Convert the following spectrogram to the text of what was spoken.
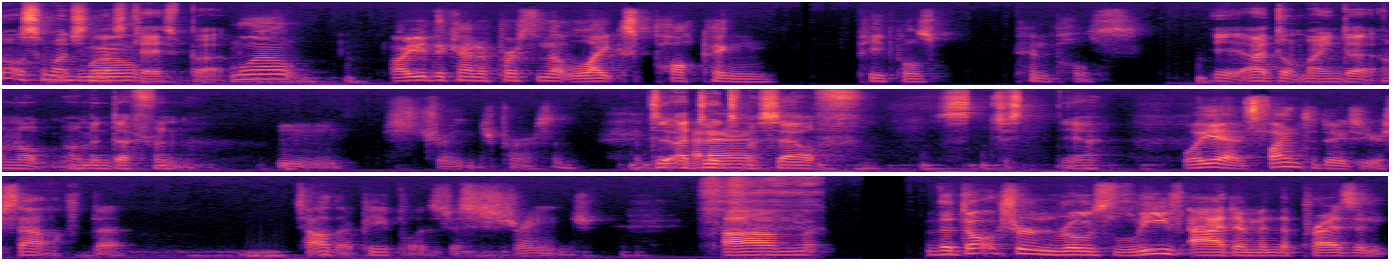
Not so much in Well, this case, but Well, are you the kind of person that likes popping people's pimples? yeah, I don't mind it. I'm not. I'm indifferent. Hmm, strange person. I do, I do it to Uh, myself. It's just yeah. Well, yeah, it's fine to do to yourself, but to other people, it's just strange. Um, the Doctor and Rose leave Adam in the present,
